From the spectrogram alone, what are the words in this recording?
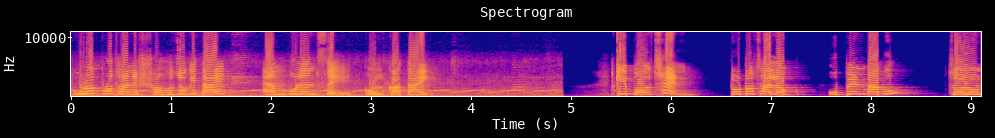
পুরপ্রধানের সহযোগিতায় অ্যাম্বুলেন্সে কলকাতায়। কি বলছেন? টোটো চালক উপেন বাবু চলুন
